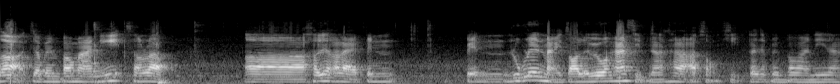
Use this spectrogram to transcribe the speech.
ก็จะเป็นประมาณนี้สำหรับเเขาเรียกอะไรเป็นเป็นลูกเล่นใหม่ตอนเลเวล50 นะ ถ้าเราอัพ2ขีดก็จะเป็นประมาณนี้นะ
